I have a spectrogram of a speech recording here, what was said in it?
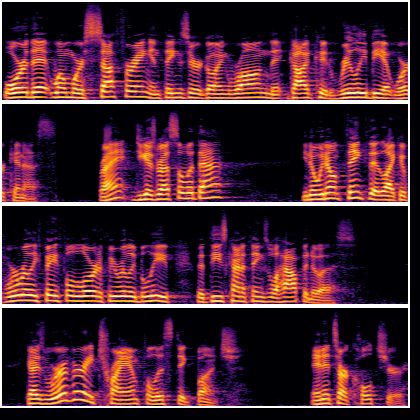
or that when we're suffering and things are going wrong, that God could really be at work in us, right? Do you guys wrestle with that? You know, we don't think that, like, if we're really faithful to the Lord, if we really believe, that these kind of things will happen to us. Guys, we're a very triumphalistic bunch, and it's our culture.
